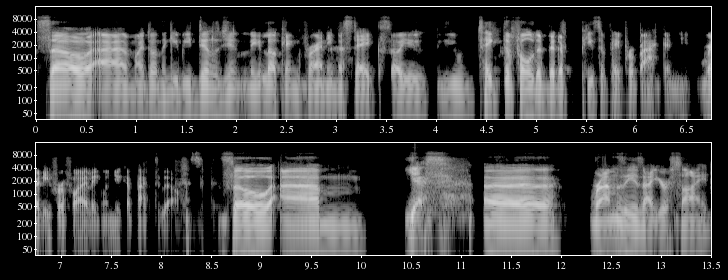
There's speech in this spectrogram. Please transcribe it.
So um, I don't think you'd be diligently looking for any mistakes. So you you take the folded bit of piece of paper back and ready for filing when you get back to the office. So um, yes, uh, Ramsey is at your side.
